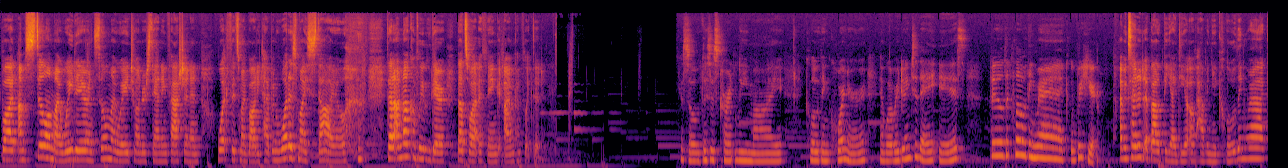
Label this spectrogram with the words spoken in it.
But I'm still on my way there and still on my way to understanding fashion and what fits my body type and what is my style. that I'm not completely there, that's why I think I'm conflicted. So this is currently my clothing corner and what we're doing today is build a clothing rack over here. I'm excited about the idea of having a clothing rack.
